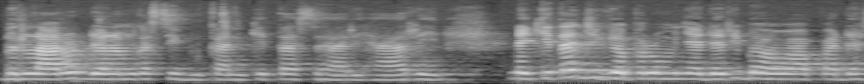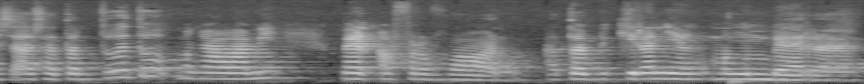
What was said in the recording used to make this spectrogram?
berlarut dalam kesibukan kita sehari-hari. Nah, kita juga perlu menyadari bahwa pada saat-saat tertentu itu mengalami mind overwhelm atau pikiran yang mengembara.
